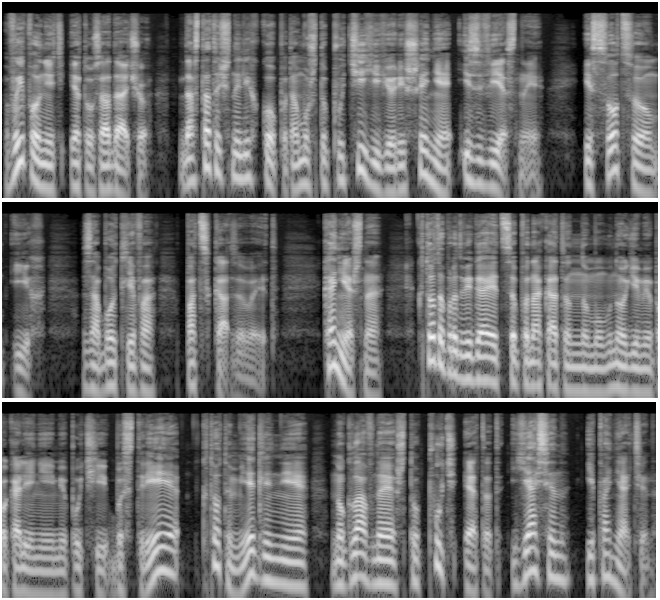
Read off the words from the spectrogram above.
Выполнить эту задачу достаточно легко, потому что пути ее решения известны, и социум их заботливо подсказывает. Конечно, кто-то продвигается по накатанному многими поколениями пути быстрее, кто-то медленнее, но главное, что путь этот ясен и понятен.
